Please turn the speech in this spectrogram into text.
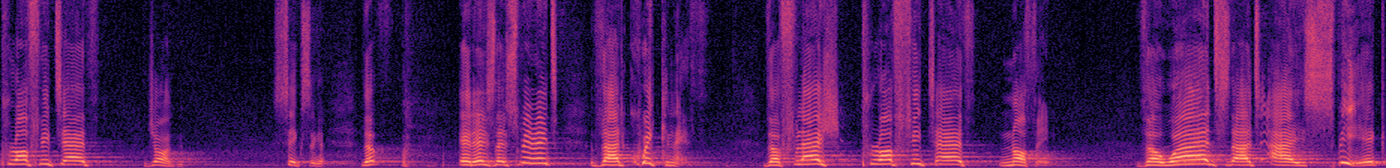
profiteth, John 6 again. The, it is the spirit that quickeneth, the flesh profiteth nothing. The words that I speak,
